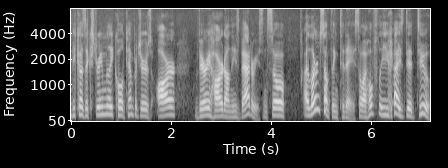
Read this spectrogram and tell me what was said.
because extremely cold temperatures are very hard on these batteries. And so I learned something today, so I hopefully you guys did too.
